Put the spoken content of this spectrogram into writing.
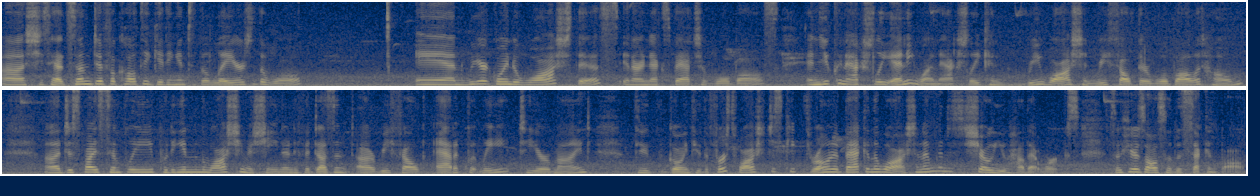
uh, she's had some difficulty getting into the layers of the wool. And we are going to wash this in our next batch of wool balls. And you can actually, anyone actually, can rewash and refelt their wool ball at home uh, just by simply putting it in the washing machine. And if it doesn't uh, refelt adequately to your mind, through going through the first wash, just keep throwing it back in the wash. And I'm going to show you how that works. So here's also the second ball.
